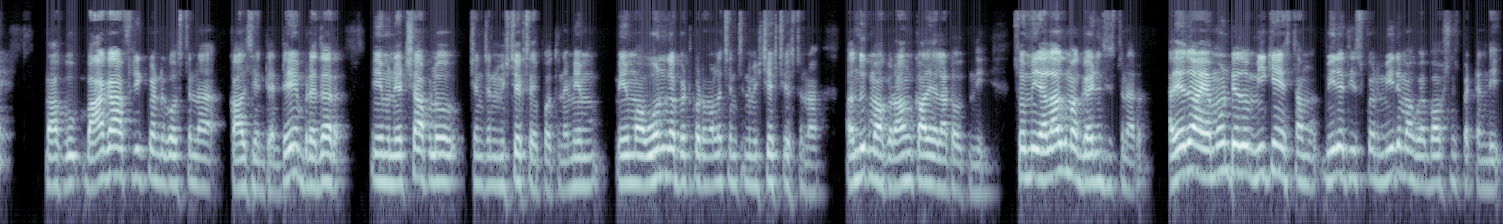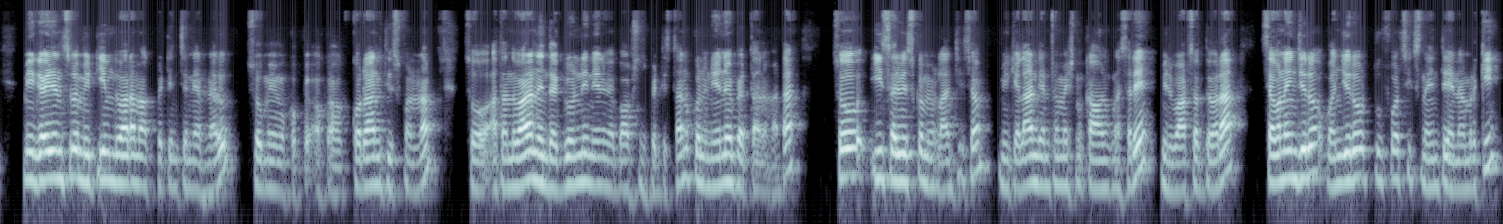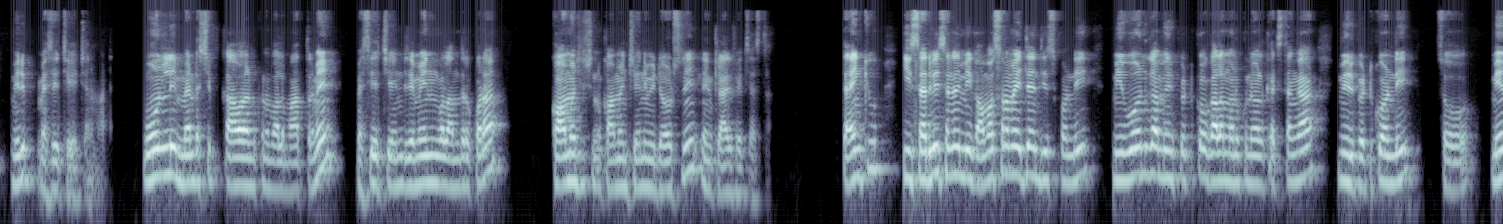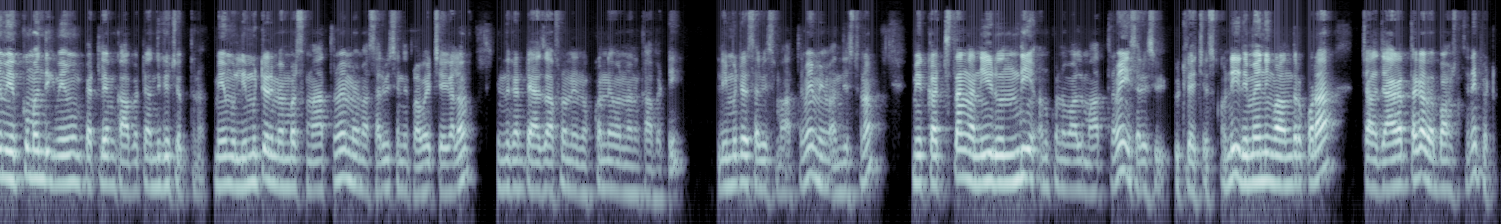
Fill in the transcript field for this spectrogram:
మాకు బాగా ఫ్రీక్వెంట్గా వస్తున్న కాల్స్ ఏంటంటే బ్రదర్ మేము నెట్ షాప్లో చిన్న చిన్న మిస్టేక్స్ అయిపోతున్నాయి. మేము మేము మా ఓన్గా పెట్టుకోవడం వల్ల చిన్న చిన్న మిస్టేక్స్ చేస్తున్నాం. అందుకు మాకు రాంగ్ కాల్ ఎలాట్ అవుతుంది. సో మీరు ఎలాగో మాకు గైడెన్స్ ఇస్తున్నారు. అదేదో ఆ అమౌంట్ ఏదో మీకే ఇస్తాము. మీరే తీసుకొని మీరే మాకు వెబ్ ఆప్షన్స్ పెట్టండి. మీ గైడెన్స్లో మీ టీం ద్వారా మాకు పెట్టించండి అంటున్నారు. సో మేము ఒక ఒక కుర్రాన్ని తీసుకున్నాం సో అతని ద్వారా నేను దగ్గర ఉండి నేను వెబ్ ఆప్షన్స్ పెట్టిస్తాను. కొన్ని నేనే పెడతాను అనమాట సో ఈ సర్వీస్ కూడా మేము లాంచ్ చేసాం మీకు ఎలాంటి ఇన్ఫర్మేషన్ కావాలనుకున్నా సరే మీరు వాట్సాప్ ద్వారా seven nine zero one zero two four six nine three నెంబర్కి మీరు మెసేజ్ చేయొచ్చు అనమాట ఓన్లీ మెంటర్షిప్ కావాలనుకున్న వాళ్ళు మాత్రమే మెసేజ్ చేయండి. రిమైనింగ్ వాళ్ళందరూ కూడా కామెంట్ సెక్షన్ కామెంట్ చేయండి. మీ డౌట్స్ని నేను క్లారిఫై చేస్తాను థ్యాంక్ యూ ఈ సర్వీస్ అనేది మీకు అవసరమైతే తీసుకోండి. మీ ఓన్గా మీరు పెట్టుకోగలం అనుకునే వాళ్ళు ఖచ్చితంగా మీరు పెట్టుకోండి. సో మేము ఎక్కువ మందికి మేము పెట్టలేము కాబట్టి అందుకే చెప్తున్నాం. మేము లిమిటెడ్ మెంబర్స్ మాత్రమే మేము ఆ సర్వీస్ అనేది ప్రొవైడ్ చేయగలం. ఎందుకంటే యాజ్ ఆఫ్ నేను ఒక్కనే ఉన్నాను కాబట్టి లిమిటెడ్ సర్వీస్ మాత్రమే మేము అందిస్తున్నాం. మీకు ఖచ్చితంగా నీడ్ ఉంది అనుకున్న వాళ్ళు మాత్రమే ఈ సర్వీస్ యూటిలైజ్ చేసుకోండి. రిమైనింగ్ వాళ్ళందరూ కూడా చాలా జాగ్రత్తగా వెబ్ ఆప్షన్స్ పెట్టుకోండి.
